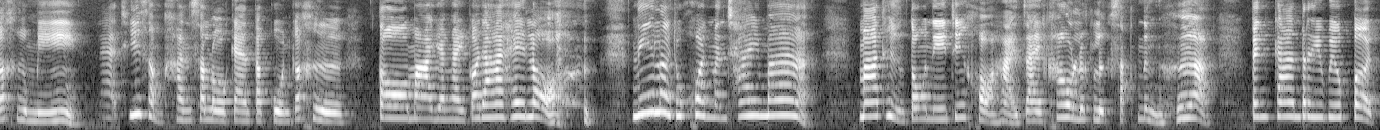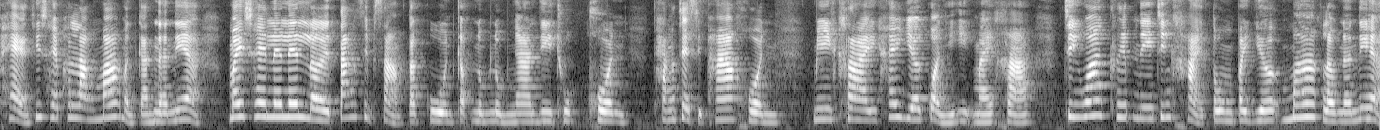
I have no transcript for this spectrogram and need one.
ก็คือมี และที่สำคัญสโลแกนตระกูลก็คือ โตมายังไงก็ได้ให้หล่อนี่เลยทุกคนมันใช่มาก มาถึงตรงนี้จึงขอหายใจเข้าลึกๆสักหนึ่งเฮือก เป็นการรีวิวเปิดแผงที่ใช้พลังมากเหมือนกันนะเนี่ย ไม่ใช่เล่นๆเลยตั้ง 13 ตระกูลกับหนุ่มๆงานดีทุกคนทั้ง 75 คน มีใครให้เยอะกว่านี้อีกไหมคะ จริงว่าคลิปนี้จริงขายตรงไปเยอะมากแล้วนะเนี่ย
